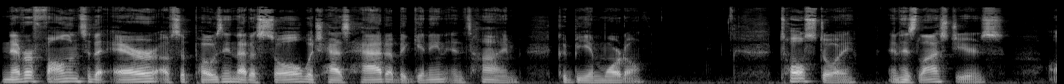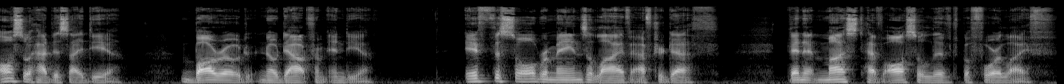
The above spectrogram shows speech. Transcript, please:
never fall into the error of supposing that a soul which has had a beginning in time could be immortal. Tolstoy, in his last years, also had this idea, borrowed no doubt from India. If the soul remains alive after death, then it must have also lived before life.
